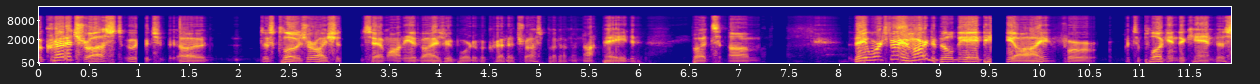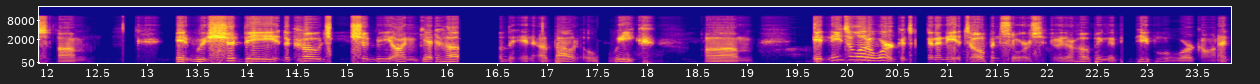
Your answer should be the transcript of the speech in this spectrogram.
Accreditrust, which uh, disclosure, I should say I'm on the advisory board of a credit Accreditrust, but I'm not paid. But um, they worked very hard to build the API for to plug into Canvas. Um, it should be the code should be on GitHub in about a week. Um, it needs a lot of work. It's going to need it's open source. They're hoping that people will work on it.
